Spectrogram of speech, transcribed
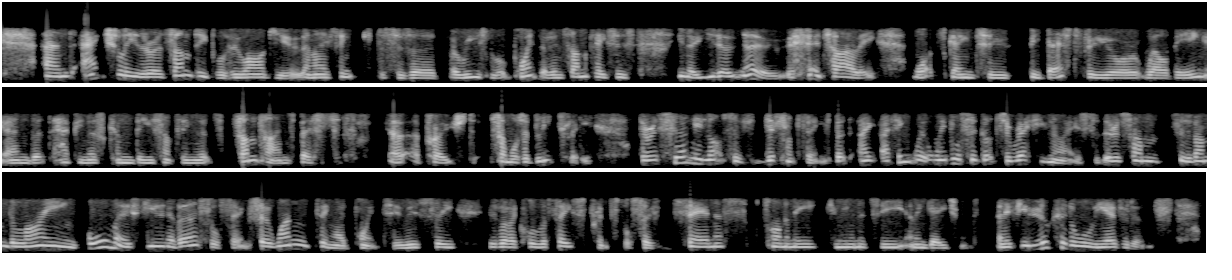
and actually there are some people who argue, and I think this is a, a reasonable point, that in some cases, you know, you don't know entirely what's going to be best for your well-being, and that happiness can be something that's sometimes best uh, approached somewhat obliquely. There are certainly lots of different things, but I, I think we've also got to recognize that there are some sort of underlying, almost universal things. So one thing I'd point to is the is what I call the FACE principle. So fairness, autonomy, community, and engagement. And if you look at all the evidence,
